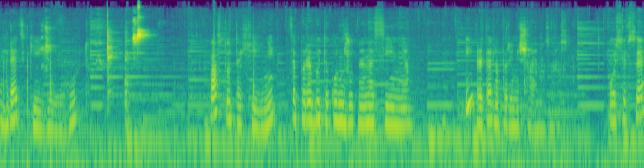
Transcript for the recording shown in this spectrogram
грецький йогурт, пасту тахіні, це перебите кунжутне насіння. І ретельно перемішаємо зараз. Ось і все.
